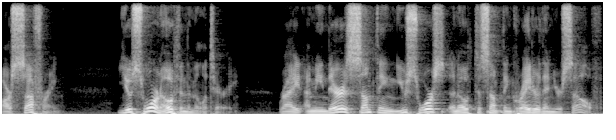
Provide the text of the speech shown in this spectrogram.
are suffering, you swore an oath in the military, right? I mean, there is something, you swore an oath to something greater than yourself.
